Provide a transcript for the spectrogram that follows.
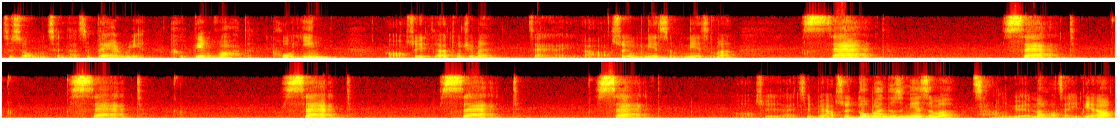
这时候我们称它是 variant 可变化的破音。好，所以大家同学们再来啊，所以我们念什么念什么，sad，sad，sad，sad，sad，sad，sad，sad，sad。所以来这边啊，所以多半都是念什么长元啊，在一边啊。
